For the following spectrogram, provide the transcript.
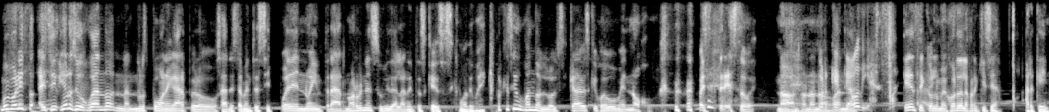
Muy bonito. yo lo sigo jugando, no, los puedo negar, pero honestamente, si pueden no entrar, no arruinen su vida. La neta es que es así como de güey, ¿por qué sigo jugando LOL? Si cada vez que juego me enojo, me estreso, güey. No, no, no, no. Porque te odias. Quédense con lo mejor de la franquicia, Arkane.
